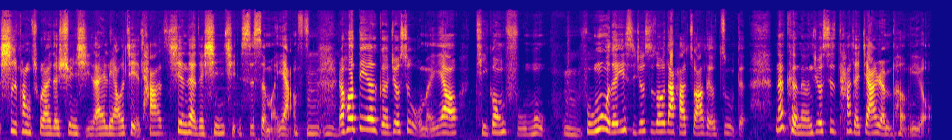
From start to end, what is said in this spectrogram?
释放出来的讯息来了解他现在的心情是什么样子。嗯嗯。然后第二个就是我们要提供服务。嗯。服务的意思就是说让他抓得住的，那可能就是他的家人朋友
